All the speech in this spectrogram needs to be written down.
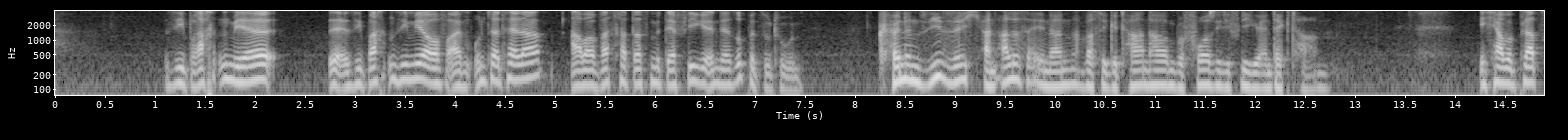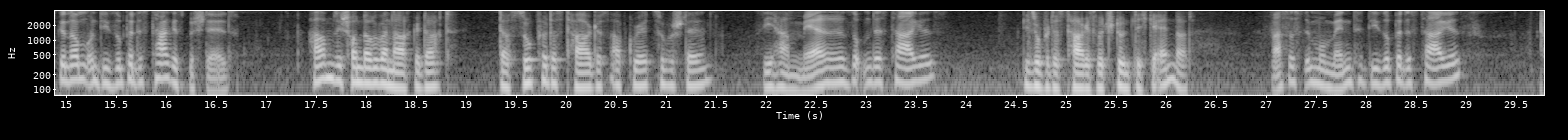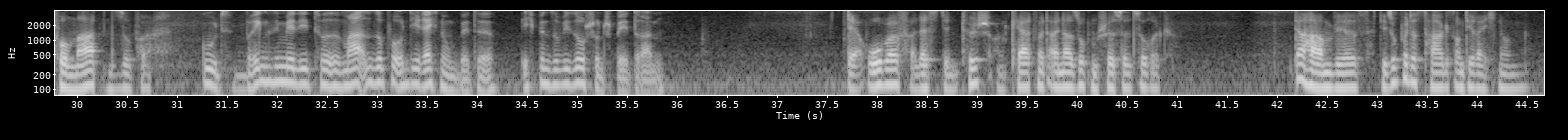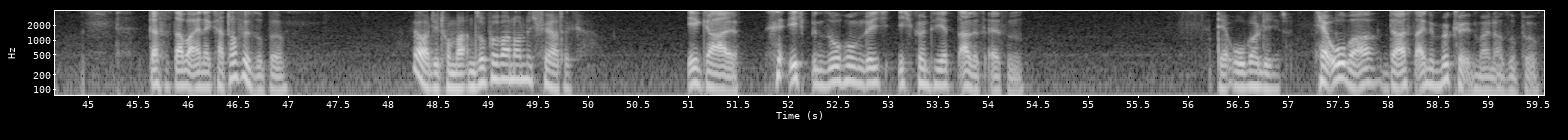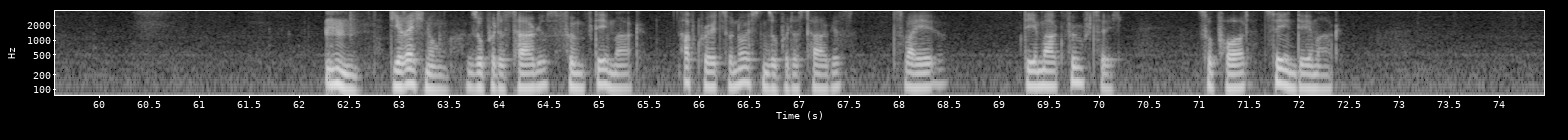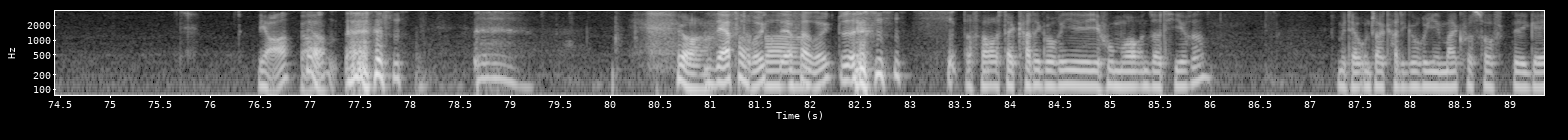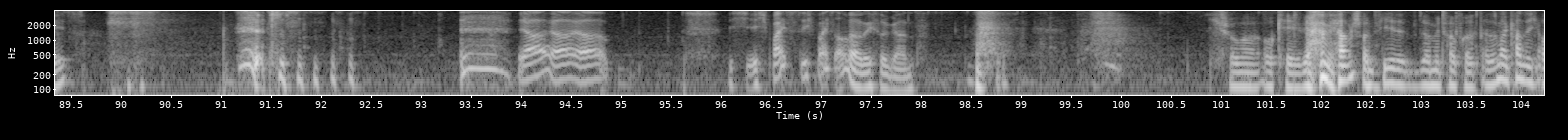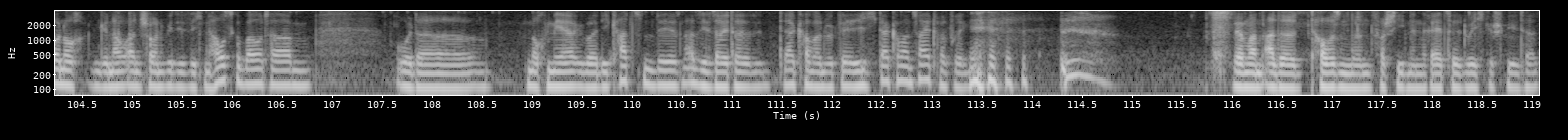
Sie brachten mir, äh, sie brachten sie mir auf einem Unterteller, aber was hat das mit der Fliege in der Suppe zu tun? Können Sie sich an alles erinnern, was Sie getan haben, bevor Sie die Fliege entdeckt haben? Ich habe Platz genommen und die Suppe des Tages bestellt. Haben Sie schon darüber nachgedacht, das Suppe des Tages Upgrade zu bestellen? Sie haben mehrere Suppen des Tages? Die Suppe des Tages wird stündlich geändert. Was ist im Moment die Suppe des Tages? Tomatensuppe. Gut, bringen Sie mir die Tomatensuppe und die Rechnung bitte. Ich bin sowieso schon spät dran. Der Ober verlässt den Tisch und kehrt mit einer Suppenschüssel zurück. Da haben wir es, die Suppe des Tages und die Rechnung. Das ist aber eine Kartoffelsuppe. Ja, die Tomatensuppe war noch nicht fertig. Egal. Ich bin so hungrig, ich könnte jetzt alles essen. Der Ober geht. Herr Ober, da ist eine Mücke in meiner Suppe. Die Rechnung, Suppe des Tages, 5 D-Mark. Upgrade zur neuesten Suppe des Tages, 2 D-Mark 50. Support, 10 D-Mark. Ja, ja. Ja, Sehr verrückt, war- sehr verrückt. Das war aus der Kategorie Humor und Satire. Mit der Unterkategorie Microsoft Bill Gates. ja, ja, ja. Ich, ich, weiß, ich weiß auch noch nicht so ganz. Schau mal, okay, wir, wir haben schon viel damit verbracht. Also man kann sich auch noch genau anschauen, wie sie sich ein Haus gebaut haben. Oder noch mehr über die Katzen lesen. Also die Seite, da kann man wirklich, da kann man Zeit verbringen. Wenn man alle tausenden verschiedenen Rätsel durchgespielt hat.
